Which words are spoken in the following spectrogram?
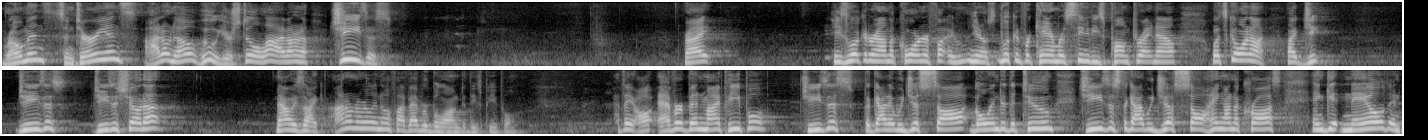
Romans, centurions, I don't know. Who? You're still alive. I don't know. Jesus. Right? He's looking around the corner, you know, looking for cameras, seeing if he's punked right now. What's going on? Like, G- Jesus? Jesus showed up? Now he's like, I don't really know if I've ever belonged to these people. Have they all ever been my people? Jesus, the guy that we just saw go into the tomb, Jesus, the guy we just saw hang on a cross and get nailed and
